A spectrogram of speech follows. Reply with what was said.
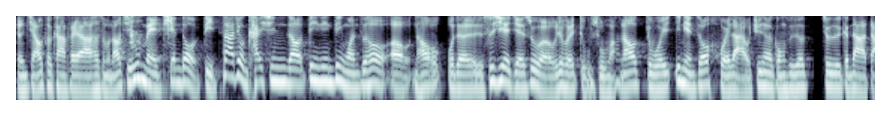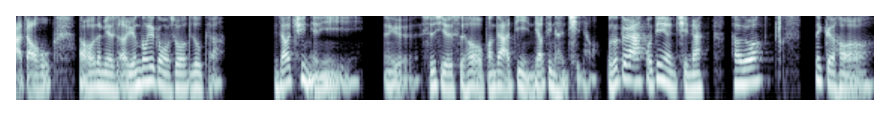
人想要喝咖啡啊，喝什么，然后几乎每天都有订，大家就很开心，然后订一订订完之后哦，然后我的实习也结束了，我就回去读书嘛，然后读了一年之后回来，我去那个公司就就是跟大家打招呼，然后那边的呃员工就跟我说，Look 啊，你知道去年你那个实习的时候，我帮大家订饮料订的很勤哦。我说对啊，我订的很勤啊。他说那个哈、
